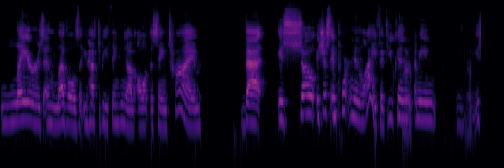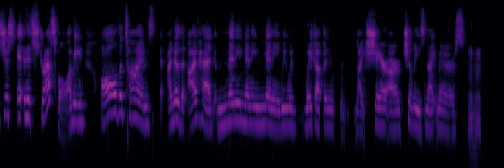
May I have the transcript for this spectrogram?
layers and levels that you have to be thinking of all at the same time that is so, it's just important in life. If you can, Right. I mean, Yeah. it's just, it, it's stressful. I mean, all the times I know that I've had many, many, many. We would wake up and like share our Chili's nightmares, hmm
